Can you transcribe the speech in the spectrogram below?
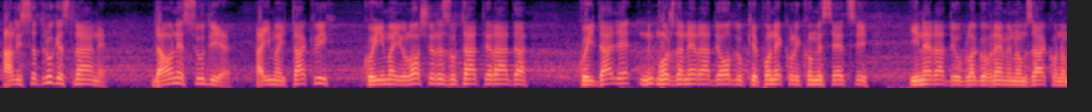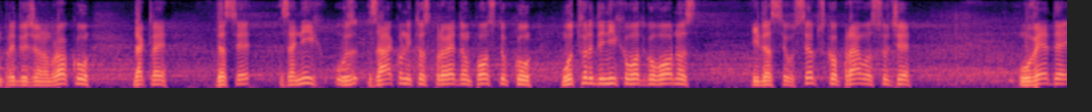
ali sa druge strane, da one sudije, a ima i takvih, koji imaju loše rezultate rada, koji dalje možda ne rade odluke po nekoliko meseci i ne rade u blagovremenom zakonom predviđenom roku, dakle, da se za njih u zakonito sprovedom postupku utvrdi njihova odgovornost i da se u srpsko pravosuđe uvede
